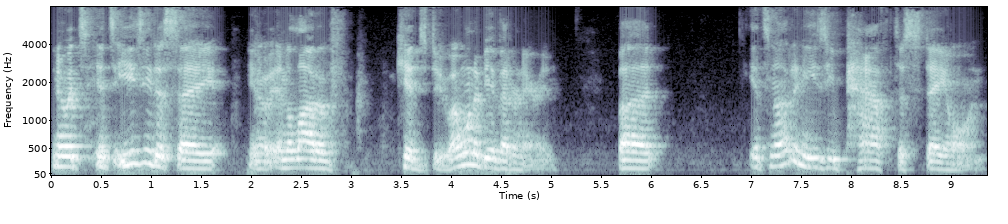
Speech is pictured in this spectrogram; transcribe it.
you know it's it's easy to say, you know, and a lot of kids do. I want to be a veterinarian. But it's not an easy path to stay on.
